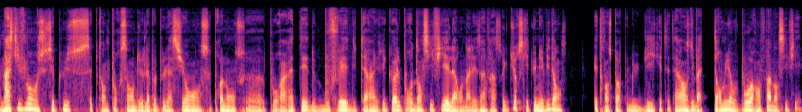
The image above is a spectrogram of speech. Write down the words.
massivement, je sais plus, 70% de la population se prononce euh, pour arrêter de bouffer du terrain agricole, pour densifier là on a les infrastructures, ce qui est une évidence. Les transports publics, etc. On se dit, bah, tant mieux, on va pouvoir enfin densifier.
